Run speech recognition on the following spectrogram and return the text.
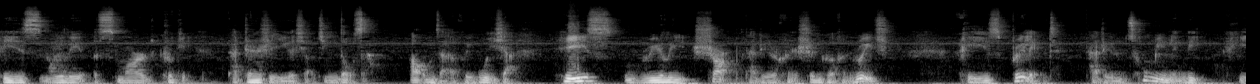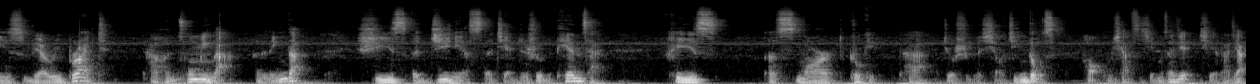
He's really a smart cookie。他真是一个小金豆子啊。好，我们再来回顾一下。He's really sharp。他这个人很深刻，很睿智。He's brilliant。他这个人聪明伶俐。He's very bright。他很聪明的，很灵的。She's a genius。她简直是个天才。He's a smart cookie。他就是个小金豆子。好，我们下次节目再见，谢谢大家。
